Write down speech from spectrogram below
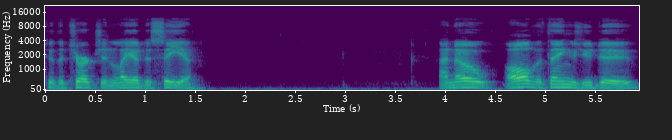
to the church in Laodicea. I know all the things you do,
